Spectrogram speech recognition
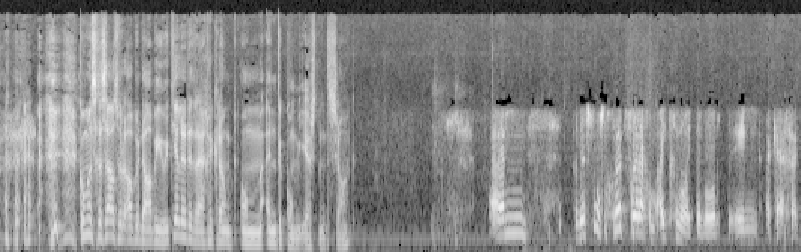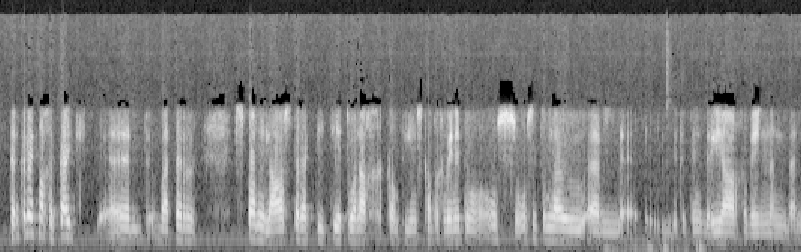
Kom ons gesels oor Abu Dhabi. Hoe het julle dit reg gekry om in te kom eerstens, Jacques? Ehm um, dit is vir ons 'n groot voorreg om uitgenooi te word en ek ek, ek dink het maar gekyk uh, watter span die laaste ruk die T20 kampioenskappe gewen het. Ons ons het hom nou ehm um, ek dink 3 jaar gewen in in,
